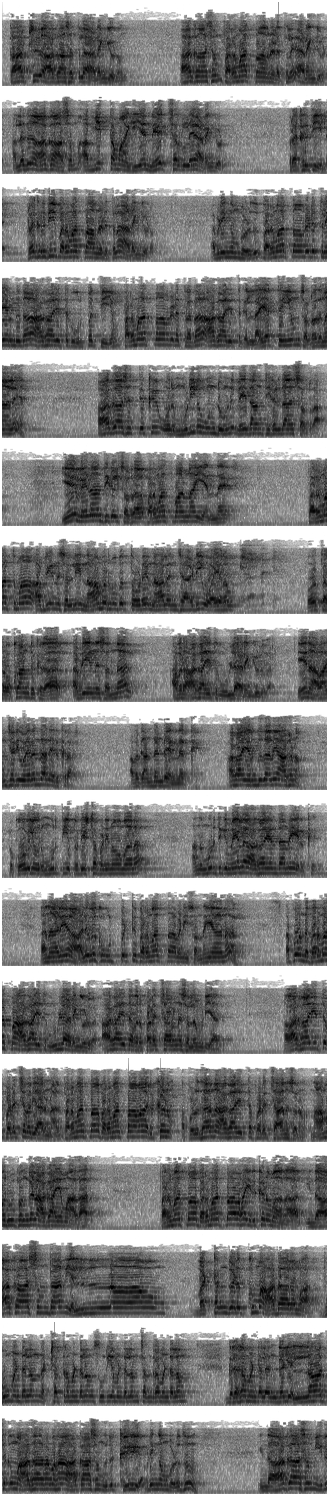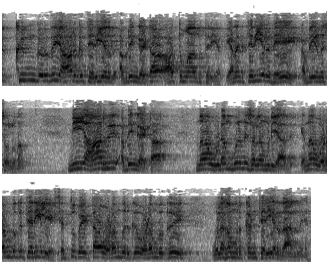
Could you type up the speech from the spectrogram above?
காற்று ஆகாசத்துல அடங்கிவிடும். ஆகாசம் பரமாத்மாவினிடத்துல அடங்கிவிடும். அல்லது ஆகாசம் அவ்வியக்தமாகிய நேச்சர்ல அடங்கிவிடும். பிரகிருதியில. பிரகிருதி பரமாத்மாவினிடத்துல அடங்கிவிடும். அப்படிங்கும் பொழுது பரமாத்மாவினிடத்துல இருந்துதான் ஆகாயத்துக்கு உற்பத்தியும் பரமாத்மாவினிடத்துல தான் ஆகாயத்துக்கு லயத்தையும் சொல்றதுனால ஆகாசத்துக்கு ஒரு முடிவு உண்டுன்னு வேதாந்திகள் தான் சொல்றா. ஏன் வேதாந்திகள் சொல்றா? பரமாத்மான்னா என்ன? பரமாத்மா அப்படின்னு சொல்லி நாம ரூபத்தோட நாலஞ்சு அடி உயரம். ஒருத்தர் உட்காந்துருக்கிறார் அப்படின்னு சொன்னால் அவர் ஆகாயத்துக்கு உள்ள அடங்கி விடுவார் ஏன்னா அவ அஞ்சடி உயரம் தானே இருக்கிறார். அவருக்கு அந்தண்ட என்ன இருக்கு? ஆகாயம் இருந்துதானே ஆகணும். இப்ப கோவில ஒரு மூர்த்தியை பிரதிஷ்டை பண்ணினோமானா? அந்த மூர்த்திக்கு மேல ஆகாயம் தானே இருக்கு. அதனாலே அளவுக்கு உட்பட்டு பரமாத்மாவை நீ சொன்னையானால் அப்போ அந்த பரமாத்மா ஆகாயத்துக்கு உள்ள அடங்கி விடுவார் ஆகாயத்தை அவர் படைச்சாருன்னு சொல்ல முடியாது. ஆகாயத்தை படைச்சவர் யாருனால் பரமாத்மா பரமாத்மாவா இருக்கணும். அப்பொழுதுதான் ஆகாயத்தை படைச்சான்னு சொல்லணும். நாம ரூபங்கள் ஆகாயமா ஆகாது பரமாத்மா பரமாத்மாவாக இருக்கணுமானால் இந்த ஆகாசம் தான் எல்லா வட்டங்களுக்கும் ஆதாரமாக பூமண்டலம் நட்சத்திர மண்டலம் சூரிய மண்டலம் சந்திரமண்டலம் கிரக மண்டலங்கள் எல்லாத்துக்கும் ஆதாரமாக ஆகாசம் இருக்கு. அப்படிங்கும் பொழுது இந்த ஆகாசம் இருக்குங்கிறது யாருக்கு தெரியறது அப்படின்னு கேட்டா ஆத்மாவுக்கு தெரியாது. எனக்கு தெரியறதே அப்படின்னு சொல்லுவான். நீ யாரு அப்படின்னு கேட்டா நான் உடம்புன்னு சொல்ல முடியாது. ஏன்னா உடம்புக்கு தெரியலையே. செத்து போயிட்டா உடம்பு இருக்கு உடம்புக்கு உலகம் இருக்குன்னு தெரியறதான்னு.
